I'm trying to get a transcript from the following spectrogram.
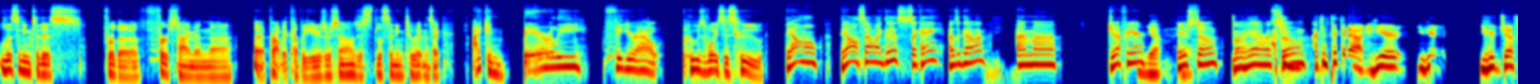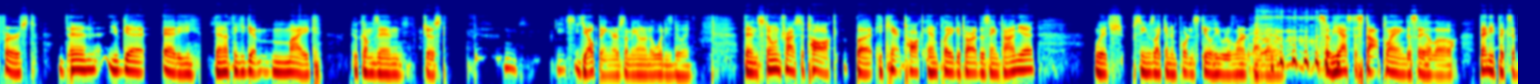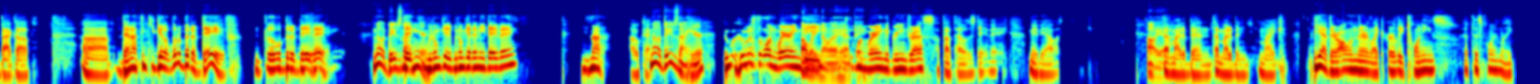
listening to this for the first time in uh, uh, probably a couple years or so, just listening to it, and it's like I can barely figure out whose voice is who. They all they all sound like this. It's like, hey, how's it going? I'm uh Jeff here. Yeah. Here's Stone. Oh yeah, I Stone. can, I can pick it out. You hear you hear you hear Jeff first, then you get Eddie, then I think you get Mike, who comes in just yelping or something. I don't know what he's doing. Then Stone tries to talk, but he can't talk and play the guitar at the same time yet, which seems like an important skill he would have learned by then. so he has to stop playing to say hello. Then he picks it back up. Uh, then I think you get a little bit of Dave, a little bit of Dave A. no, Dave's not Dave- here. We don't get we don't get any Dave A. He's not okay. No, Dave's not here. Who, who was the one wearing the? Oh wait, no, they had the one wearing the green dress. I thought that was Dave A. Maybe I was. Oh yeah, That might have been that might have been Mike. But yeah, they're all in their like early twenties at this point. Like,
